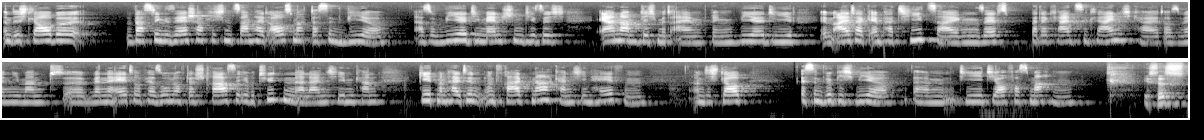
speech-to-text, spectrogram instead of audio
und ich glaube, was den gesellschaftlichen Zusammenhalt ausmacht, das sind wir. Also wir, die Menschen, die sich ehrenamtlich mit einbringen, wir, die im Alltag Empathie zeigen, selbst bei der kleinsten Kleinigkeit. Also wenn jemand, äh, wenn eine ältere Person auf der Straße ihre Tüten allein nicht heben kann, geht man halt hin und fragt nach, kann ich ihnen helfen? Und ich glaube, es sind wirklich wir, ähm, die, die auch was machen. Ist das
